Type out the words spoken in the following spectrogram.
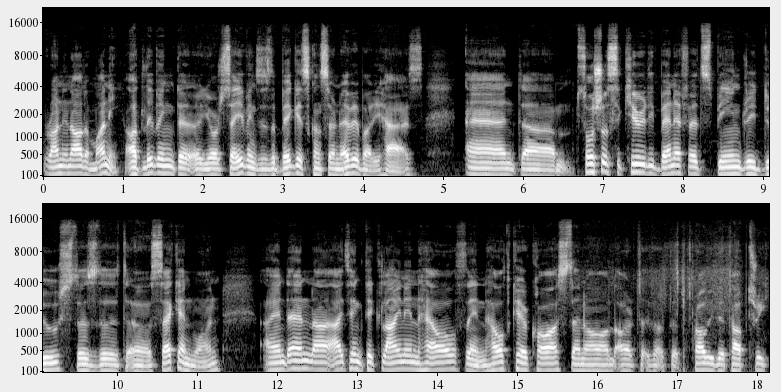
running out of money, outliving the, your savings is the biggest concern everybody has, and um, social security benefits being reduced is the uh, second one. And then uh, I think decline in health and healthcare costs and all are t- t- probably the top three.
